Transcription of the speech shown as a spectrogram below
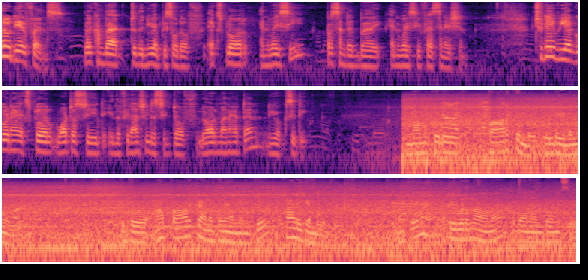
Hello, dear friends. Welcome back to the new episode of Explore NYC presented by NYC Fascination. Today, we are going to explore Water Street in the financial district of Lower Manhattan, New York City. നമുക്കൊരു പാർക്കുണ്ട് ബിൽഡിങ്ങിന്റെ മുകളിൽ ഇപ്പോൾ ആ പാർക്കാണ് ഇപ്പോൾ ഞാൻ നമുക്ക് കാണിക്കാൻ പോകുന്നത് ഓക്കെ അപ്പോൾ ഇവിടെ നിന്നാണ് പ്രധാന എൻട്രൻസ്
